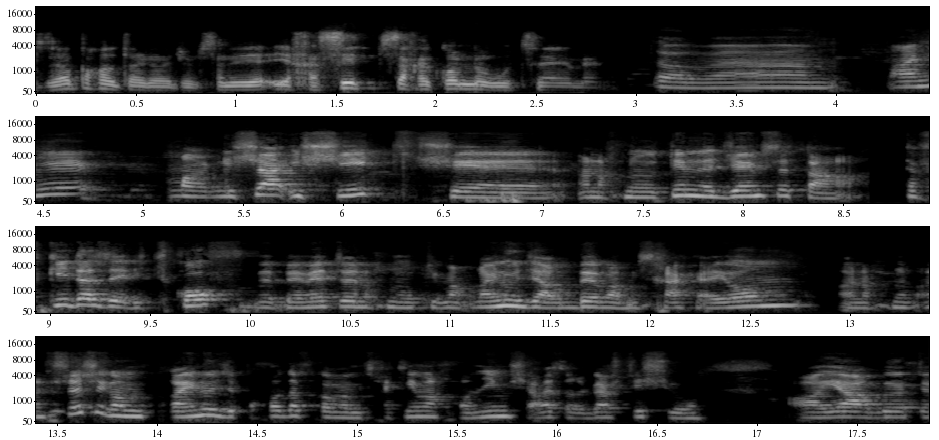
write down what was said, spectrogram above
זהו פחות או יותר לגבי ג'יימס, אני יחסית בסך הכל מרוצה ממנו. טוב, אה, אני מרגישה אישית שאנחנו נותנים לג'יימס את התפקיד הזה לתקוף, ובאמת אנחנו ראינו את זה הרבה במשחק היום. אנחנו, אני חושבת שגם ראינו את זה פחות דווקא במשחקים האחרונים, שאז הרגשתי שהוא היה הרבה יותר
